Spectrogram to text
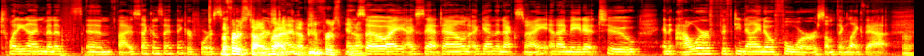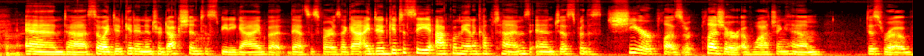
29 minutes and five seconds, I think, or four seconds. The first time, first right? time. That was your first. And yeah. so I, I sat down again the next night and I made it to an hour 59.04 or something like that. Uh-huh. And uh, so I did get an introduction to Speedy Guy, but that's as far as I got. I did get to see Aquaman a couple times, and just for the sheer pleasure, pleasure of watching him disrobe.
